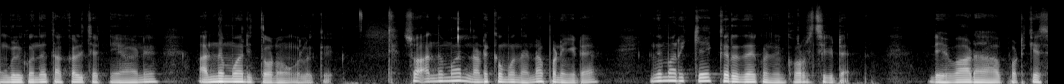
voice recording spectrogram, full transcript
உங்களுக்கு வந்து தக்காளி சட்னியான்னு அந்த மாதிரி தோணும் உங்களுக்கு. ஸோ அந்த மாதிரி நடக்கும்போது நான் என்ன பண்ணிக்கிட்டேன்? இந்த மாதிரி கேட்குறத கொஞ்சம் குறைச்சிக்கிட்டேன். டே வாடா பொட்கேஸ்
